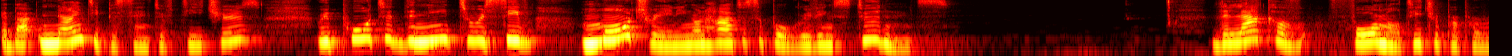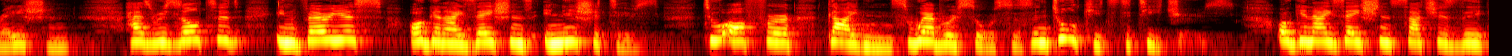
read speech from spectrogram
About 90% of teachers reported the need to receive more training on how to support grieving students. The lack of formal teacher preparation has resulted in various organizations' initiatives to offer guidance, web resources, and toolkits to teachers. Organizations such as the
